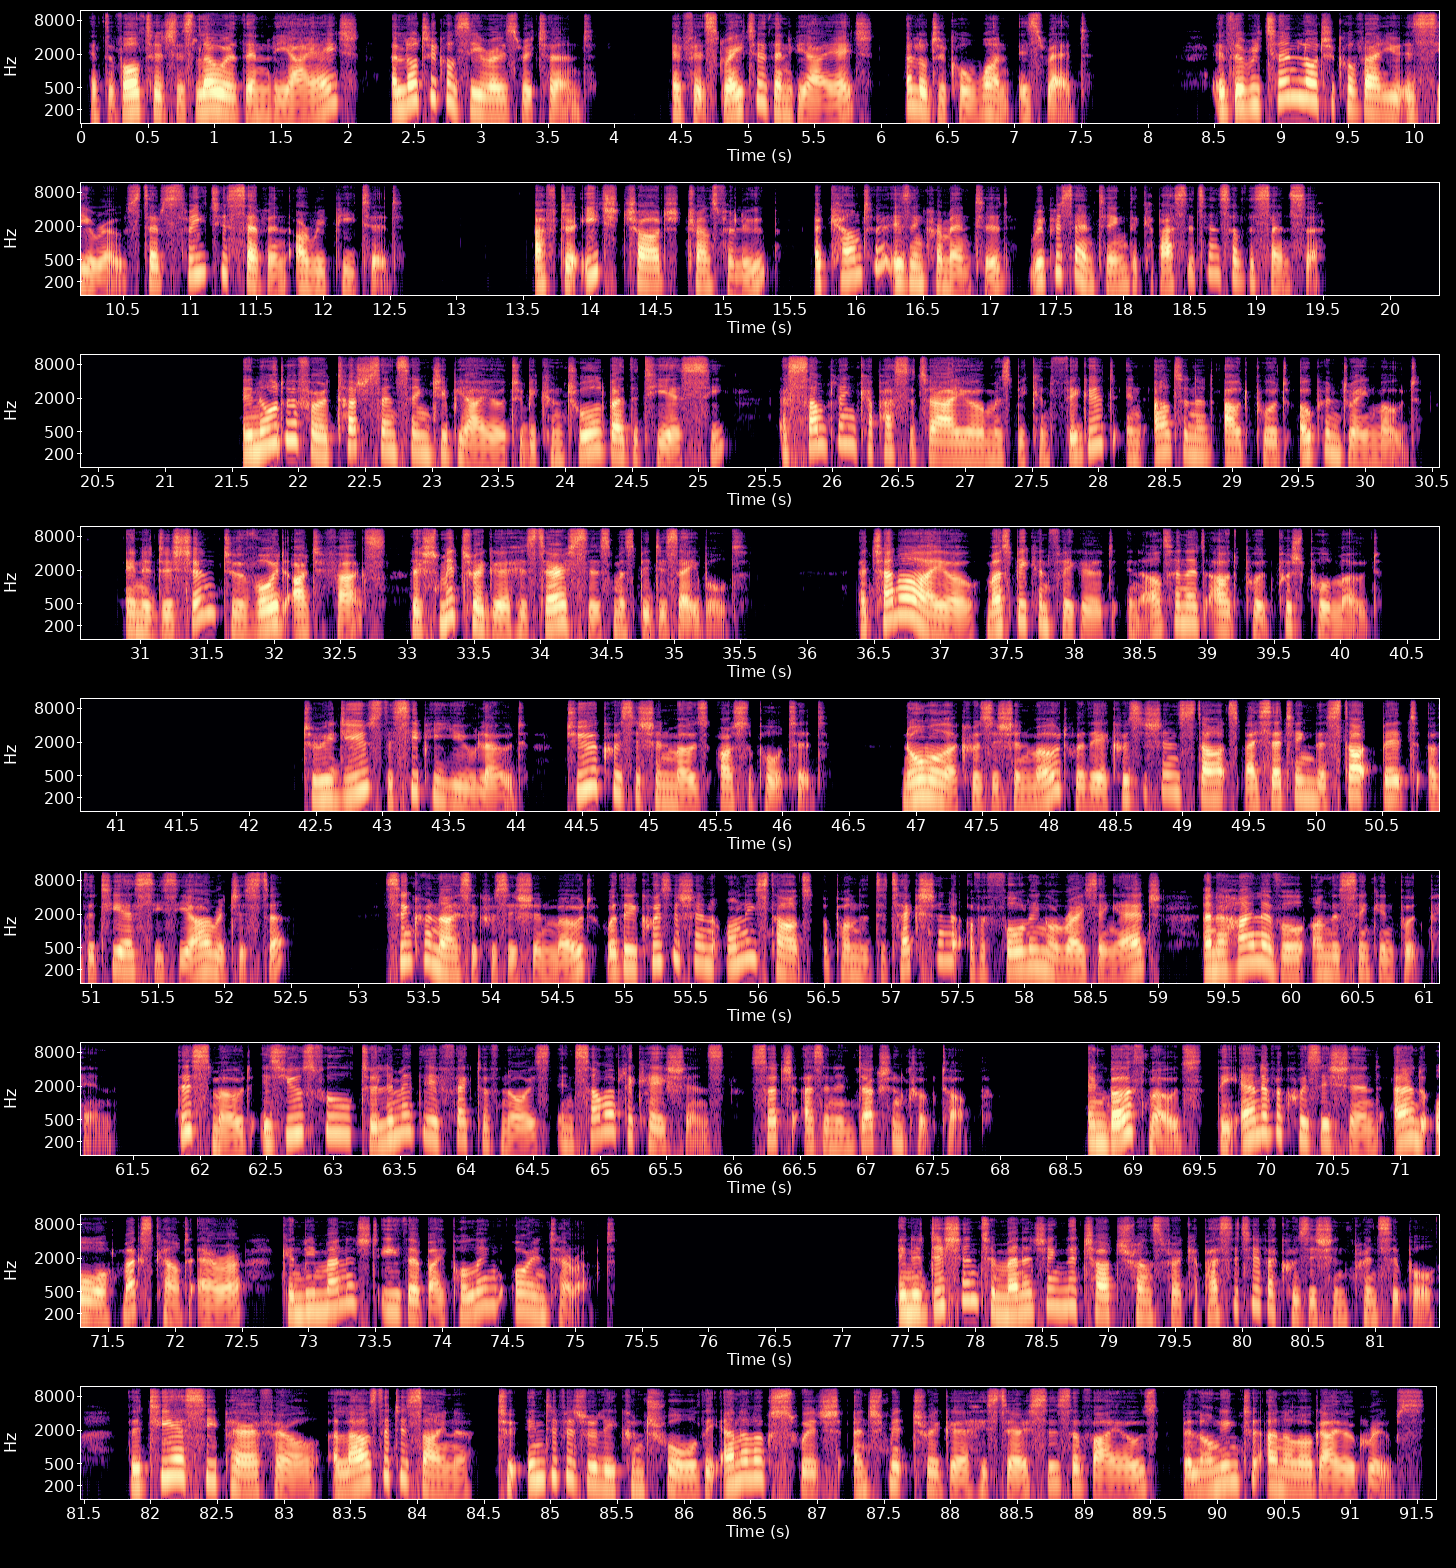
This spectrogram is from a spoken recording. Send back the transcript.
If the voltage is lower than VIH, a logical 0 is returned. If it's greater than VIH, a logical 1 is read. If the return logical value is 0, steps 3 to 7 are repeated. After each charge transfer loop, a counter is incremented representing the capacitance of the sensor. In order for a touch sensing GPIO to be controlled by the TSC, a sampling capacitor I.O. must be configured in alternate output open drain mode. In addition, to avoid artifacts, the Schmitt trigger hysteresis must be disabled. A channel I.O. must be configured in alternate output push-pull mode. To reduce the CPU load, two acquisition modes are supported. Normal acquisition mode where the acquisition starts by setting the start bit of the TSCCR register. Synchronized acquisition mode where the acquisition only starts upon the detection of a falling or rising edge and a high level on the sync input pin. This mode is useful to limit the effect of noise in some applications such as an induction cooktop. In both modes, the end of acquisition and or max count error can be managed either by polling or interrupt. In addition to managing the charge transfer capacitive acquisition principle, the TSC peripheral allows the designer to individually control the analog switch and Schmitt trigger hysteresis of IOs belonging to analog IO groups.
